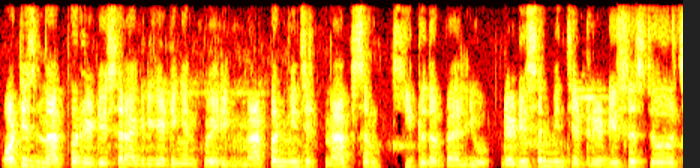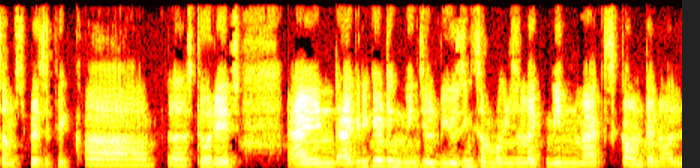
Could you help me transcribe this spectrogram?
What is mapper reducer aggregating and querying? Mapper means it maps some key to the value. Reducer means it reduces to some specific uh, uh, storage and aggregating means you'll be using some function like min max count and all.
